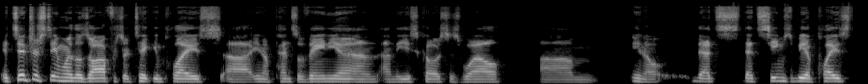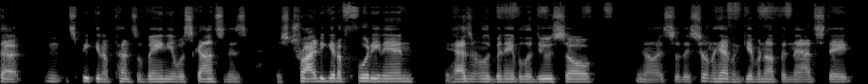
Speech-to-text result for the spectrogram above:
it's interesting where those offers are taking place. Uh, you know, Pennsylvania on, on the East Coast as well. Um, you know, that's that seems to be a place that. Mm, speaking of Pennsylvania, Wisconsin is has tried to get a footing in. It hasn't really been able to do so. You know, so they certainly haven't given up in that state.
